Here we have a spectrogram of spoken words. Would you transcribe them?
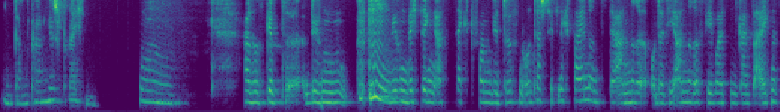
Und dann können wir sprechen. Hm. Also es gibt äh, diesen, diesen wichtigen Aspekt von, wir dürfen unterschiedlich sein und der andere oder die andere ist jeweils ein ganz eigenes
